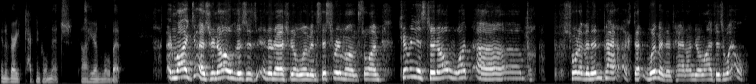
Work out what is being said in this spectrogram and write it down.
in a very technical niche uh, here in a little bit. And Mike, as you know, this is International Women's History Month, so I'm curious to know what uh, sort of an impact that women have had on your life as well.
